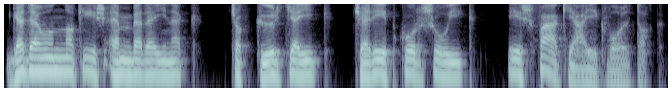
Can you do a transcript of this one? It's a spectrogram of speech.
Gedeonnak és embereinek csak kürtjeik, cserépkorsóik és fákjáik voltak.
